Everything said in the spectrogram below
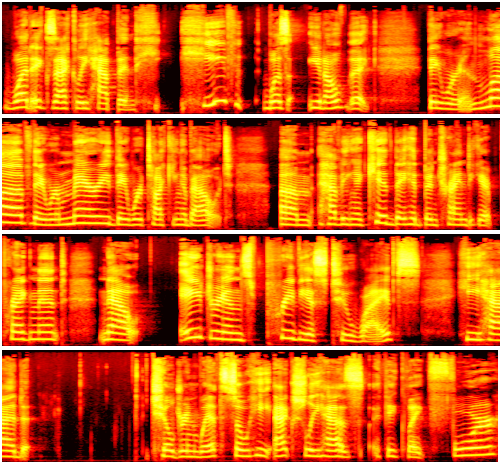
What exactly happened? He he was, you know, like they were in love, they were married, they were talking about um, having a kid. They had been trying to get pregnant. Now, Adrian's previous two wives, he had children with. So he actually has, I think, like four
